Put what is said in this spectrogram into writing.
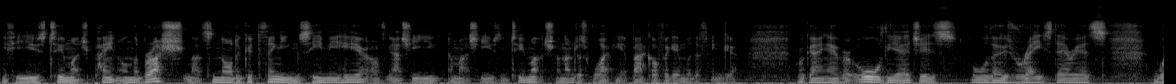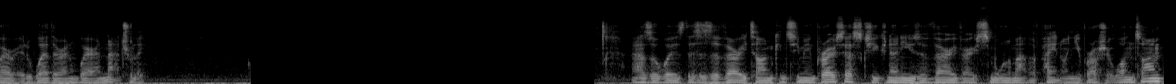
If you use too much paint on the brush, that's not a good thing. You can see me here. I've actually, I'm actually using too much, and I'm just wiping it back off again with a finger. We're going over all the edges, all those raised areas where it would weather and wear naturally. As always, this is a very time consuming process because you can only use a very, very small amount of paint on your brush at one time,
